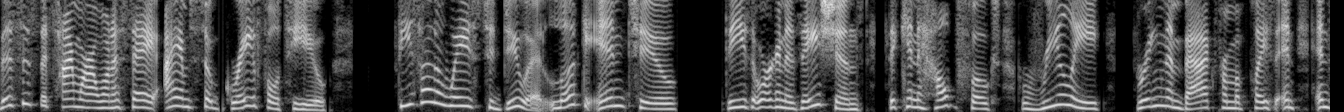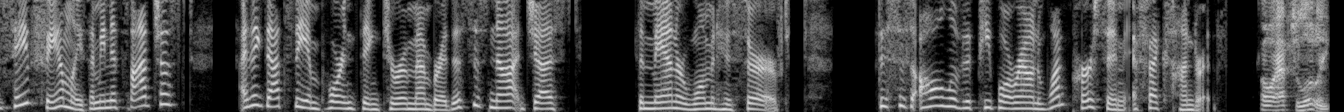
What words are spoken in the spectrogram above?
this is the time where I want to say, I am so grateful to you. These are the ways to do it. Look into these organizations that can help folks really bring them back from a place and, and save families. I mean, it's not just, I think that's the important thing to remember. This is not just the man or woman who served. This is all of the people around. One person affects hundreds. Oh, absolutely.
